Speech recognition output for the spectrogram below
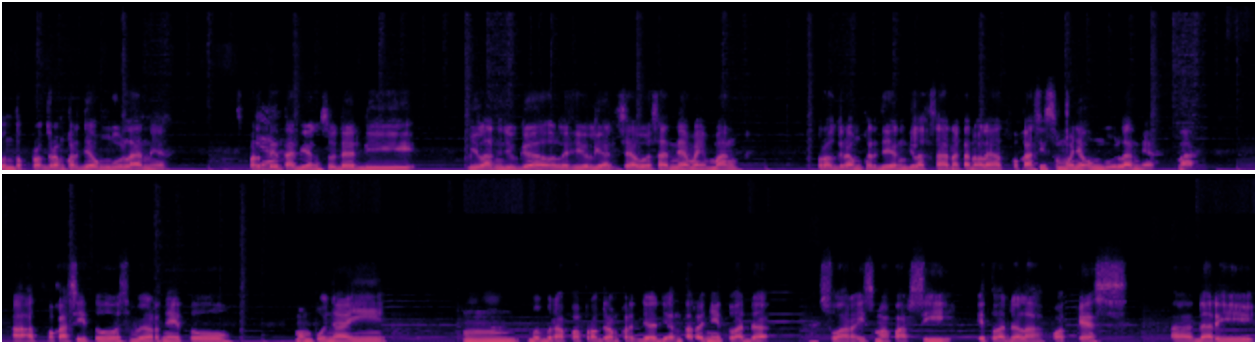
untuk program kerja unggulan ya, seperti yeah. tadi yang sudah dibilang juga oleh Yuliansyah, bahwasannya memang program kerja yang dilaksanakan oleh advokasi semuanya unggulan ya. Nah, advokasi itu sebenarnya itu mempunyai hmm, beberapa program kerja di antaranya itu ada Suara Isma Farsi. Itu adalah podcast uh, dari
